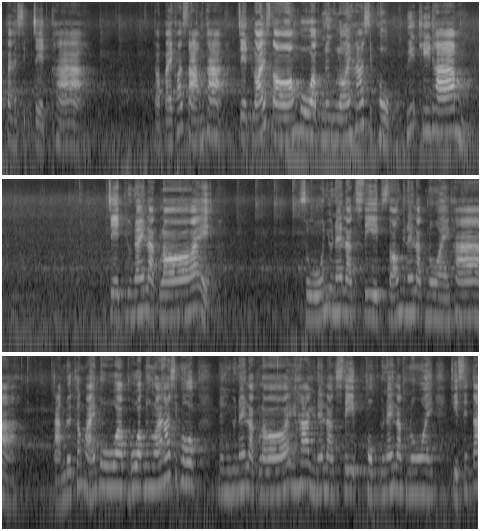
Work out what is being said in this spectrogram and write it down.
787 ค่ะ ต่อไปข้อ 3 ค่ะ 702 บวก 156 วิธีทำ7อยู่ในหลักร้อย 0 อยู่ในหลัก 10 2 อยู่ในหลักหน่วยค่ะตามโดยเครื่องหมายบวก บวก 156 1 อยู่ในหลักร้อย 5 อยู่ในหลัก 10 6 อยู่ในหลักหน่วย ขีดเส้นใต้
